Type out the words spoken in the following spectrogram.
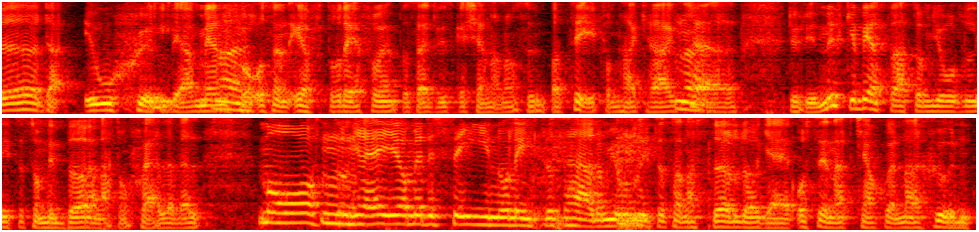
döda oskyldiga människor Nej. och sen efter det förvänta sig att vi ska känna någon sympati för den här karaktären. Du, det är mycket bättre att de gjorde lite som i början, att de stjäl väl mat och grejer, medicin och lite så här. De gjorde lite sådana stölder och grejer. Och sen att kanske när hon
